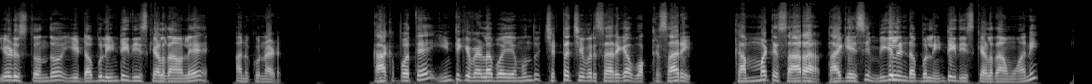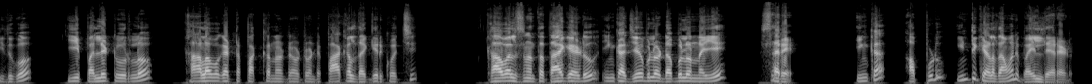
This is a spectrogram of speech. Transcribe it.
ఏడుస్తోందో ఈ డబ్బులు ఇంటికి తీసుకెళ్దాంలే అనుకున్నాడు. కాకపోతే ఇంటికి వెళ్ళబోయే ముందు చిట్ట చివరిసారిగా ఒక్కసారి కమ్మటి సారా తాగేసి మిగిలిన డబ్బుల్ని ఇంటికి తీసుకెళ్దాము అని ఇదిగో ఈ పల్లెటూరులో కాలవగట్ట పక్కనున్నటువంటి పాకల దగ్గరికి వచ్చి కావలసినంత తాగాడు ఇంకా జేబులో డబ్బులున్నాయి. సరే ఇంకా అప్పుడు ఇంటికెళదామని బయలుదేరాడు.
